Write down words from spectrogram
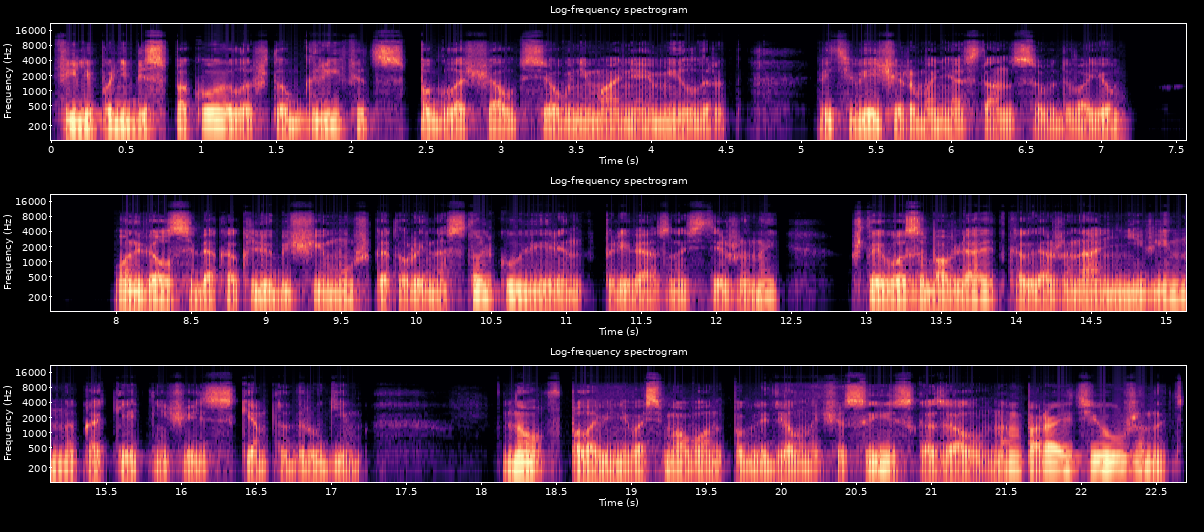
Филиппа не беспокоило, что Гриффитс поглощал все внимание Милдред, ведь вечером они останутся вдвоем. Он вел себя как любящий муж, который настолько уверен в привязанности жены, что его забавляет, когда жена невинно кокетничает с кем-то другим. Но в половине восьмого он поглядел на часы и сказал, «Нам пора идти ужинать».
